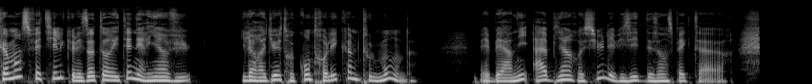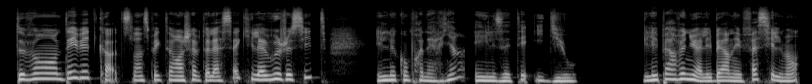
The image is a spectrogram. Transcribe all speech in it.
Comment se fait-il que les autorités n'aient rien vu? Il aurait dû être contrôlé comme tout le monde. Mais Bernie a bien reçu les visites des inspecteurs. Devant David Coates, l'inspecteur en chef de la SEC, il avoue, je cite, Ils ne comprenaient rien et ils étaient idiots. Il est parvenu à les berner facilement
